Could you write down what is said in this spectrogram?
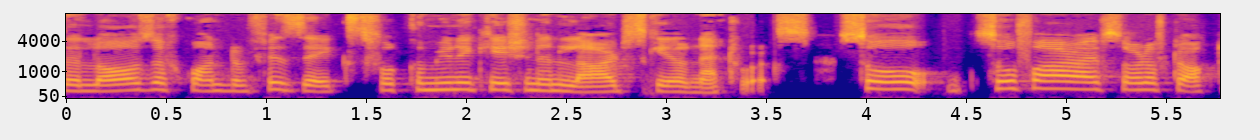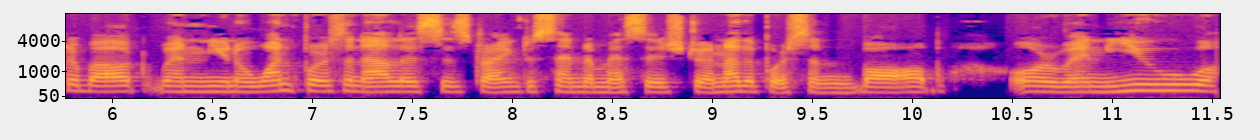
the laws of quantum physics for communication in large scale networks. So, so far I've sort of talked about when, you know, one person, Alice, is trying to send a message to another person, Bob, or when you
